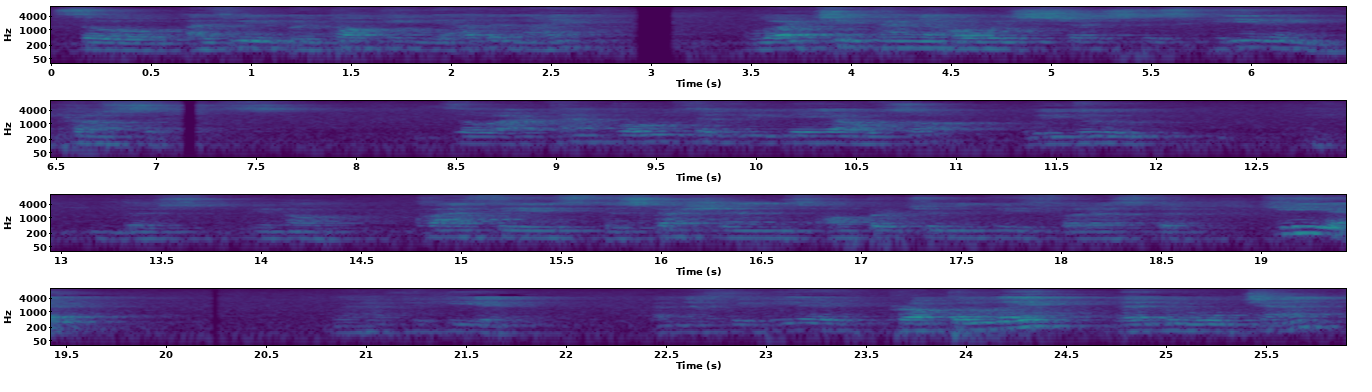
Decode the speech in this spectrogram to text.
So as we were talking the other night, Lord Chaitanya always stressed this hearing process. So our temples every day also, we do, there's, you know, classes, discussions, opportunities for us to hear We have to hear. And if we hear properly, then we will chant.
